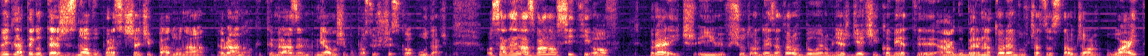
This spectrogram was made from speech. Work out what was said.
No i dlatego też znowu po raz trzeci padło na Ranok. Tym razem miało się po prostu już wszystko udać. Osadę nazwano City of Rage i wśród organizatorów były również dzieci i kobiety, a gubernatorem wówczas został John White,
